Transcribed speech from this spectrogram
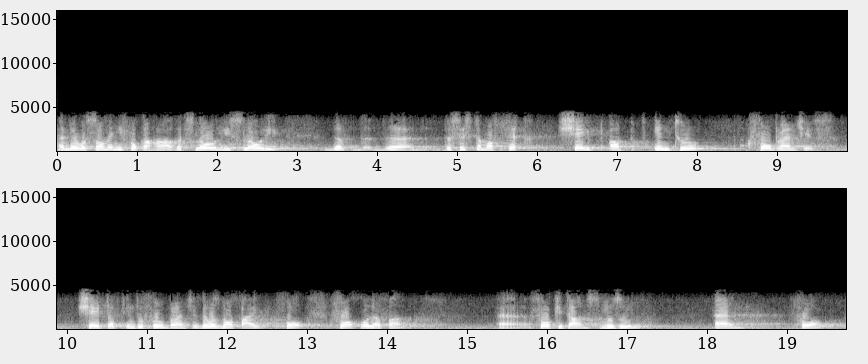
And there were so many fuqaha, but slowly, slowly, the, the, the, the system of fiqh shaped up into four branches. Shaped up into four branches. There was no five, four. Four khulafa, uh, four kitabs, nuzul, and four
